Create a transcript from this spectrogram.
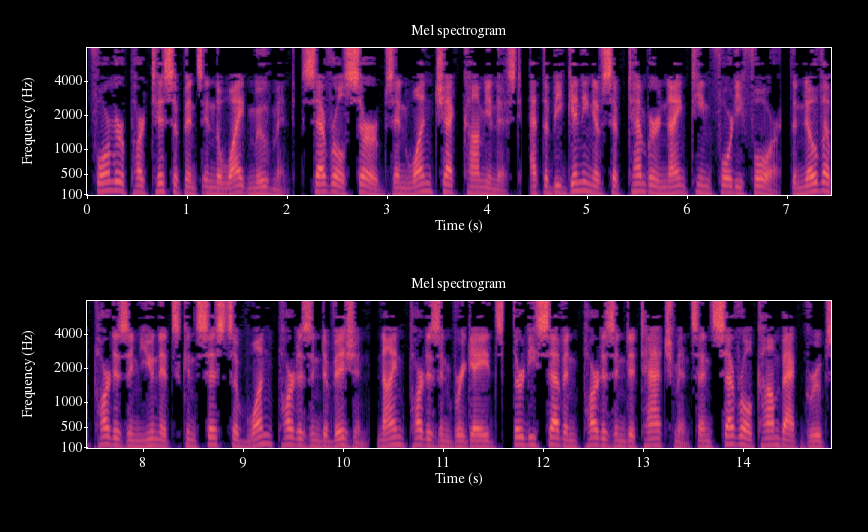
former participants in the White Movement, several Serbs and one Czech communist. At the beginning of September 1944, the Nova partisan units consists of one partisan division, nine partisan brigades, 37 partisan detachments and several combat groups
